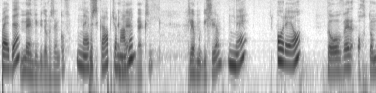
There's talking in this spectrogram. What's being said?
2025. Με MVP το Βαζέγκοφ. Ναι, φυσικά, ποιον Ε, ναι, άλλον. εντάξει. Κλέβουμε εκκλησία. Ναι, ωραίο. Το over 8,5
